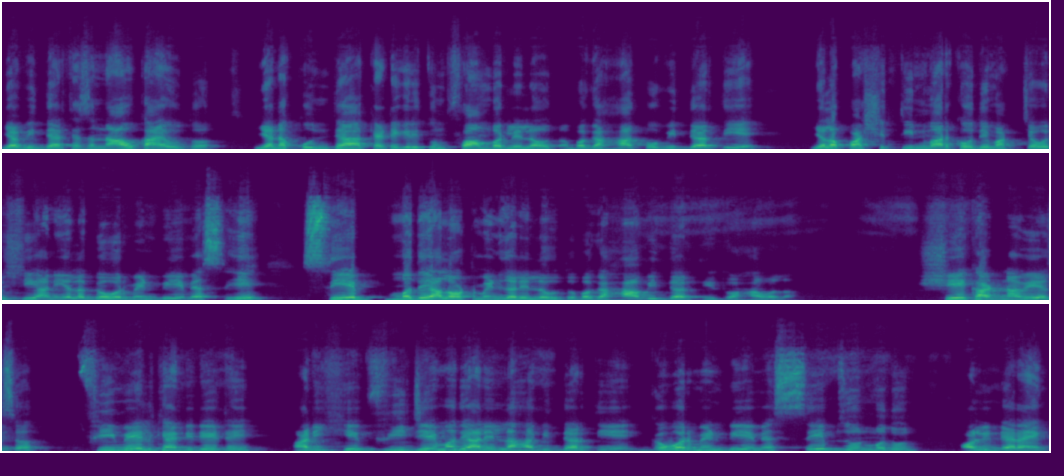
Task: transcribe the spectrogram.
या विद्यार्थ्याचं नाव काय होतं? यानं कोणत्या कॅटेगरीतून फॉर्म भरलेला होता? बघा हा तो विद्यार्थी आहे. याला पाचशे तीन मार्क होते मागच्या वर्षी. आणि याला गव्हर्नमेंट बीएमएस हे सेफमध्ये अलॉटमेंट झालेलं होतं. बघा हा विद्यार्थी येतो हा वाला. शेख आडनाव आहे असं फिमेल कॅन्डिडेट आहे. आणि हे व्हीजे मध्ये आलेला हा विद्यार्थी आहे. गव्हर्नमेंट बीएमएस सेफ झोन मधून ऑल इंडिया रँक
